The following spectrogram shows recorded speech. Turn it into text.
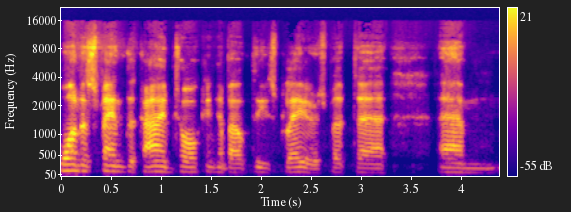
want to spend the time talking about these players, but uh, um,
